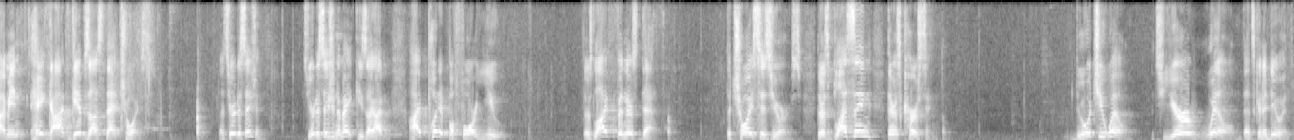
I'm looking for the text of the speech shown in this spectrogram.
I mean, hey, God gives us that choice. That's your decision. It's your decision to make. He's like, I've, I put it before you. There's life and there's death. The choice is yours. There's blessing, there's cursing. Do what you will. It's your will that's going to do it.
